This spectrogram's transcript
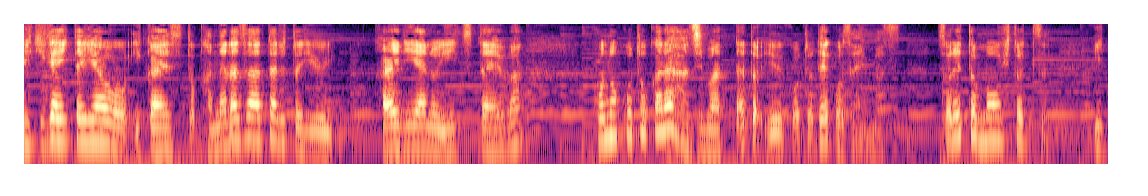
敵がいた矢を言い返すと必ず当たるという帰り屋の言い伝えはこのことから始まったということでございます。それともう一つ行っ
